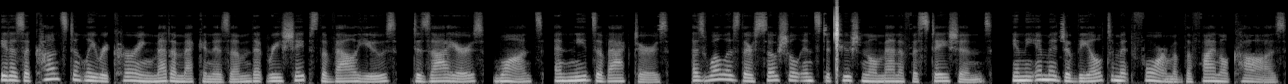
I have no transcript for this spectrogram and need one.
It is a constantly recurring meta-mechanism that reshapes the values, desires, wants, and needs of actors, as well as their social institutional manifestations, in the image of the ultimate form of the final cause,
